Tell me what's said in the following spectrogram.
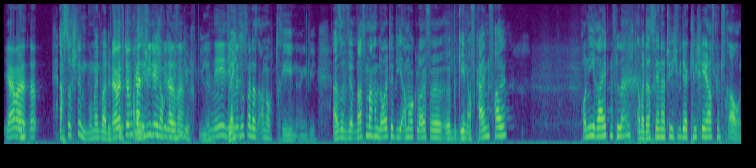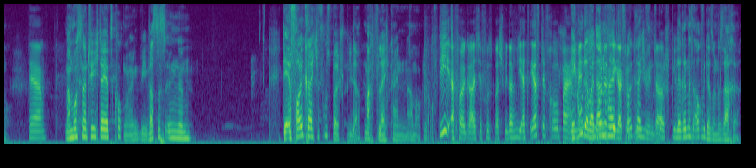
Ja, aber Und- da, Ach so, stimmt. Moment, warte. Ja, aber es dürfen keine Videospieler keine sein. Videospiele. Nee, Vielleicht müssen- muss man das auch noch drehen irgendwie. Also, wir- was machen Leute, die Amokläufe äh, begehen? Auf keinen Fall. Ponyreiten vielleicht, aber das wäre natürlich wieder klischeehaft mit Frauen. Ja. Man muss natürlich da jetzt gucken irgendwie. Was ist irgendein. Der erfolgreiche Fußballspieler macht vielleicht keinen Amoklauf. Die erfolgreiche Fußballspielerin, die als erste Frau bei einem Ja gut, aber dann halt erfolgreiche. Fußballspielerin ist auch wieder so eine Sache.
